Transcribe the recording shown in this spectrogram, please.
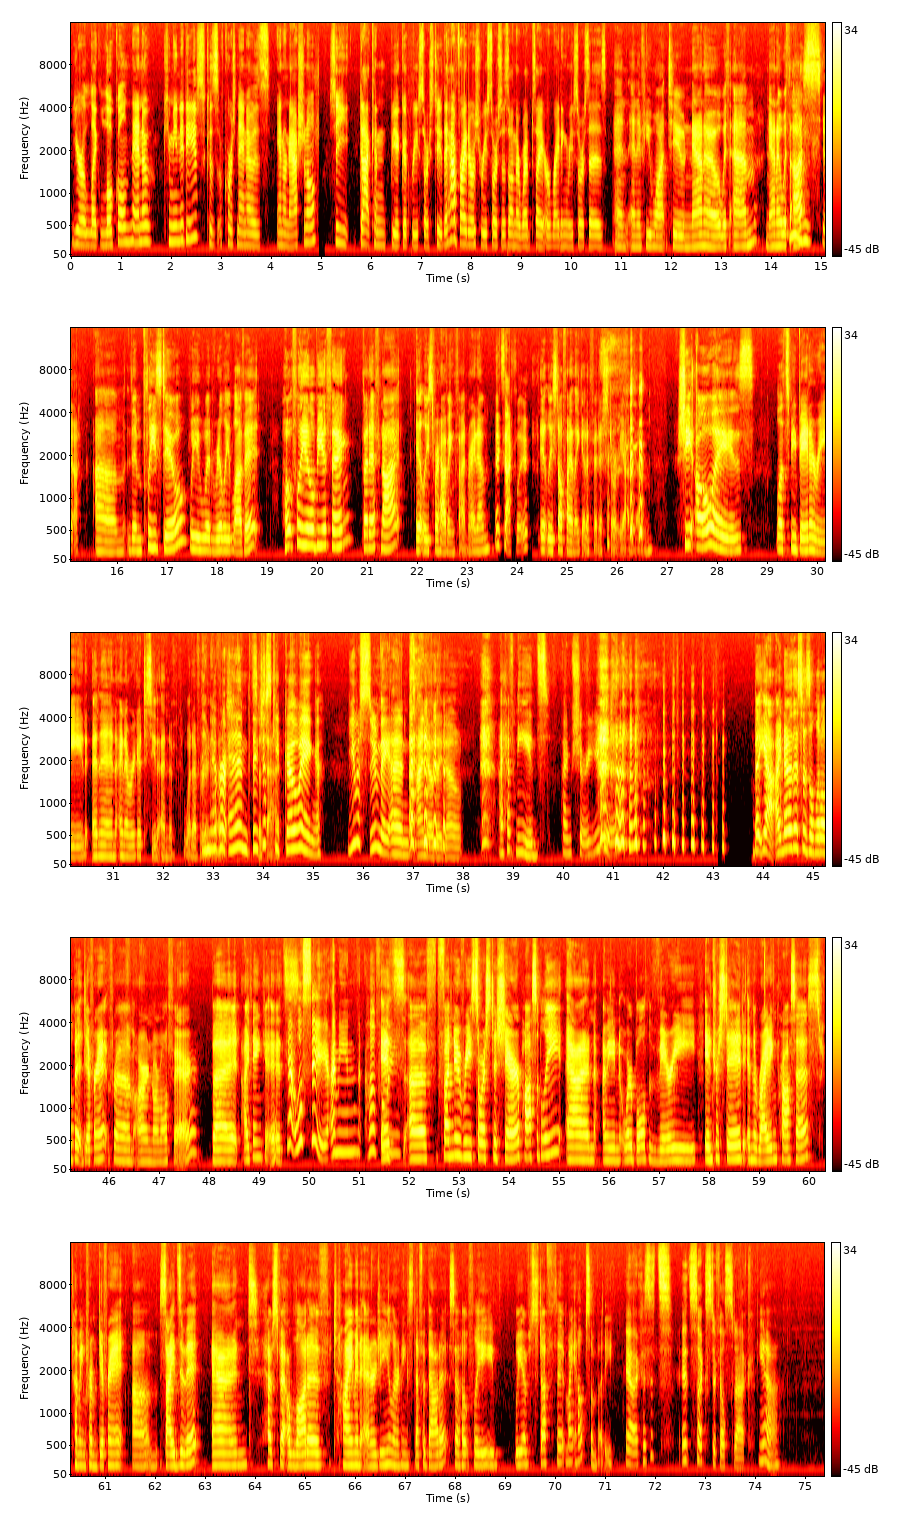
your like local nano communities because of course nano is international. So you, that can be a good resource too. They have writers resources on their website or writing resources. And and if you want to nano with M, nano with us, Yeah. Um, then please do. We would really love it. Hopefully it'll be a thing, but if not, at least we're having fun, right, Em? Exactly. at least I'll finally get a finished story out of them. she always lets me beta read, and then I never get to see the end of whatever. They never was. end. They So just sad. keep going. You assume they end. I know they don't. I have needs. I'm sure you do. But yeah, I know this was a little bit different from our normal fare, but I think it's yeah, we'll see. I mean, hopefully. it's a fun new resource to share possibly and i mean we're both very interested in the writing process coming from different um, sides of it and have spent a lot of time and energy learning stuff about it so hopefully we have stuff that might help somebody yeah, because it's it sucks to feel stuck. yeah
